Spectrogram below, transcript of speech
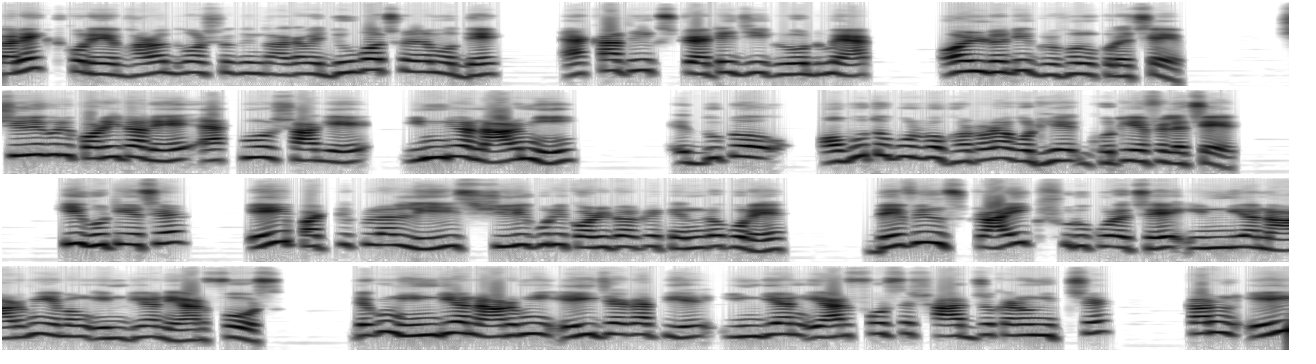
কানেক্ট করে ভারতবর্ষ কিন্তু আগামী দু বছরের মধ্যে একাধিক স্ট্র্যাটেজিক রোডম্যাপ অলরেডি গ্রহণ করেছে। শিলিগুড়ি করিডরে এক মাস আগে ইন্ডিয়ান আর্মি দুটো অভূতপূর্ব ঘটনা ঘটিয়ে ঘটিয়ে ফেলেছে। কি ঘটিয়েছে? এই পার্টিকুলারলি শিলিগুড়ি করিডরকে কেন্দ্র করে ডেভিল স্ট্রাইক শুরু করেছে ইন্ডিয়ান আর্মি এবং ইন্ডিয়ান এয়ারফোর্স দেখুন ইন্ডিয়ান আর্মি এই জায়গা দিয়ে ইন্ডিয়ান এয়ারফোর্সের সাহায্য কেন নিচ্ছে? কারণ এই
